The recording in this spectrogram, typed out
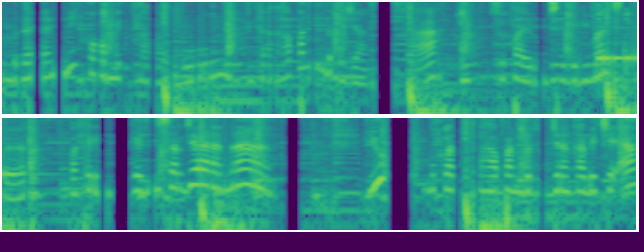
Berani komit nabung di tahapan berjangka supaya bisa jadi master pakai gaji sarjana. Yuk buka tahapan berjangka BCA.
